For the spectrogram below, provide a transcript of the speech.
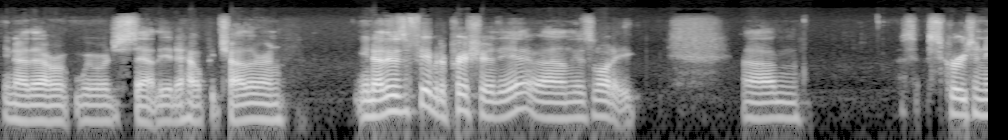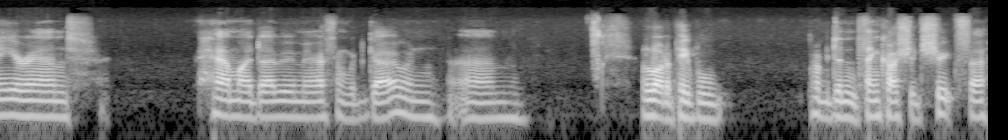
you know, were, we were just out there to help each other, and you know, there was a fair bit of pressure there. Um, there's a lot of um, scrutiny around how my debut marathon would go, and um, a lot of people probably didn't think I should shoot for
